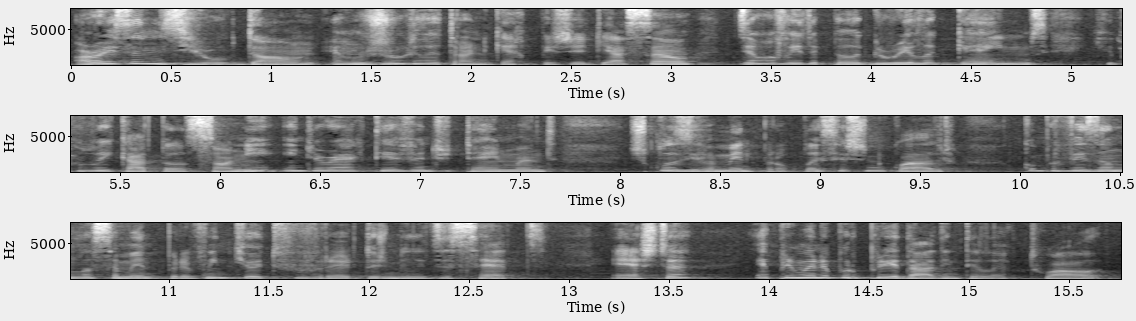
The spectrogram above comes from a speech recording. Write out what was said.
Horizon Zero Dawn é um jogo eletrónico RPG de ação desenvolvido pela Guerrilla Games e publicado pela Sony Interactive Entertainment exclusivamente para o PlayStation 4, com previsão de lançamento para 28 de fevereiro de 2017. Esta é a primeira propriedade intelectual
